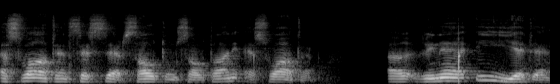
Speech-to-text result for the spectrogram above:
Esvaten sesler, savtun savtani esvaten. Gınaiyeten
